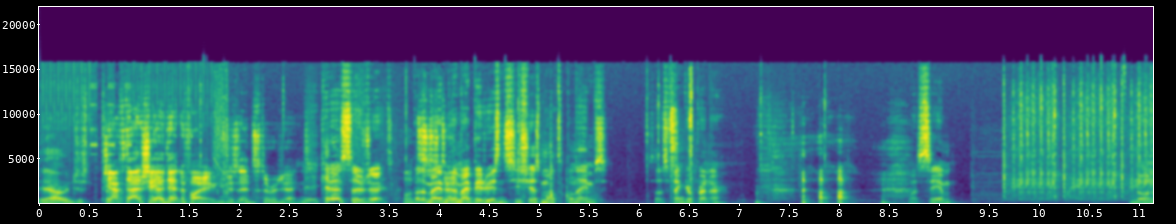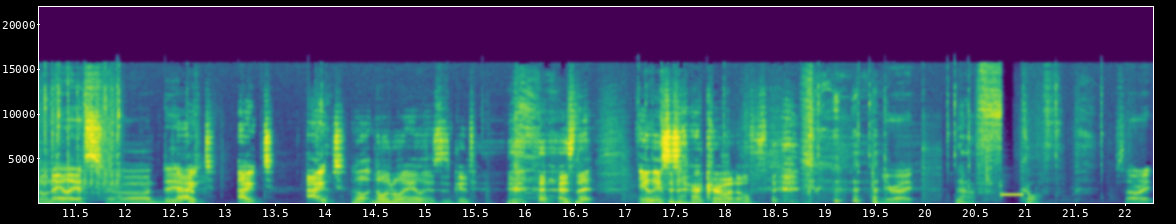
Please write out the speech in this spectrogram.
Yeah, I would just. Do you have to actually identify it? You can just insta reject. You can insta reject, Well, but there might, do there it. might be reasons. See, she has multiple names, so let's fingerprint her. let's see him. No known alias. Oh dear. Out, out, out. No, no, no alias is good, isn't it? Aliases are criminals. You're right. Nah, f off. Sorry.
